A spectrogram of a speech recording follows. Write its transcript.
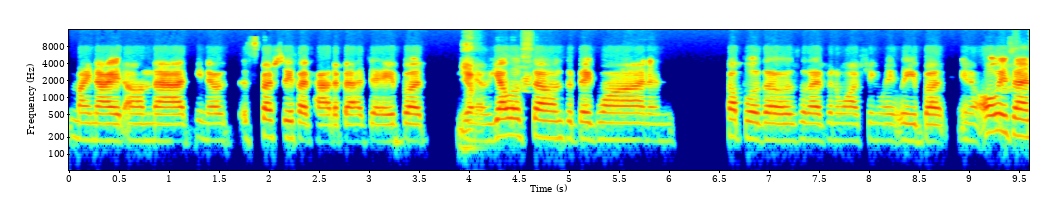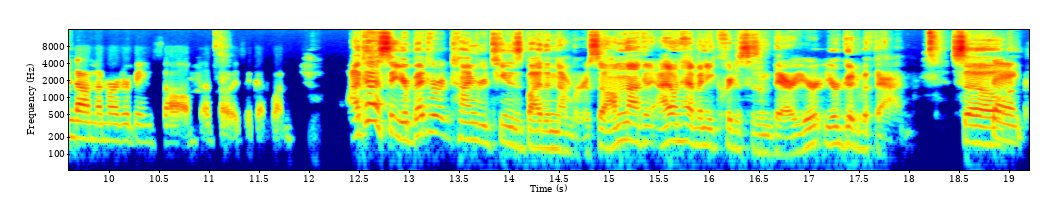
my night on that, you know, especially if I've had a bad day. But, yep. you know, Yellowstone's a big one and couple of those that I've been watching lately, but you know, always end on the murder being solved. That's always a good one. I gotta say, your bedtime routine is by the numbers, so I'm not gonna. I don't have any criticism there. You're you're good with that. So Thanks.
